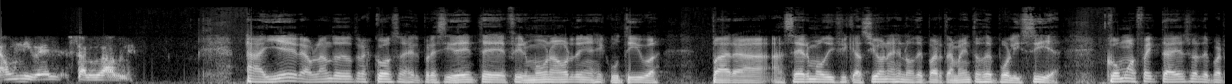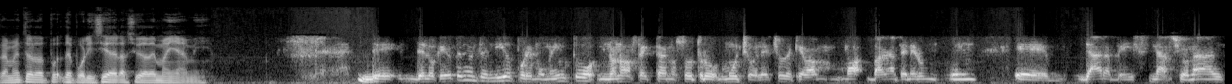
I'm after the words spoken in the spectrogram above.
a un nivel saludable. Ayer, hablando de otras cosas, el presidente firmó una orden ejecutiva para hacer modificaciones en los departamentos de policía. ¿Cómo afecta eso al departamento de policía de la ciudad de Miami? De, lo que yo tengo entendido, por el momento no nos afecta a nosotros mucho el hecho de que van, van a tener un, eh, database nacional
